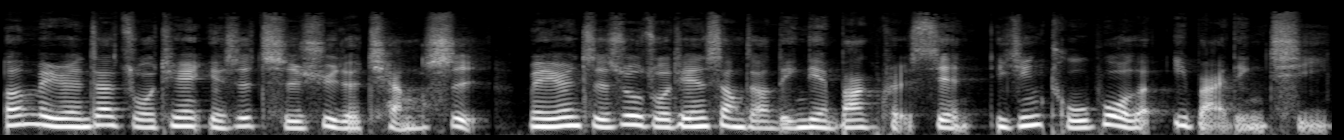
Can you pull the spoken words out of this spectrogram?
而美元在昨天也是持续的强势。美元指数昨天上涨零点八个 percent，已经突破了一百零七。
